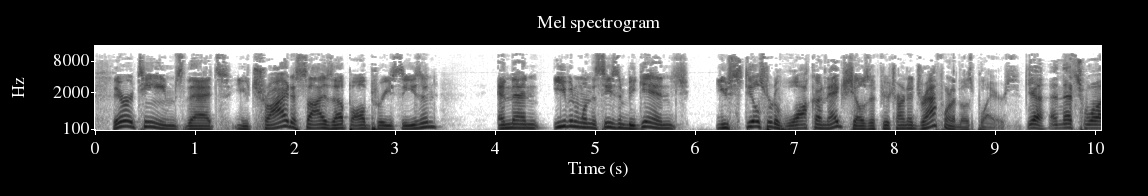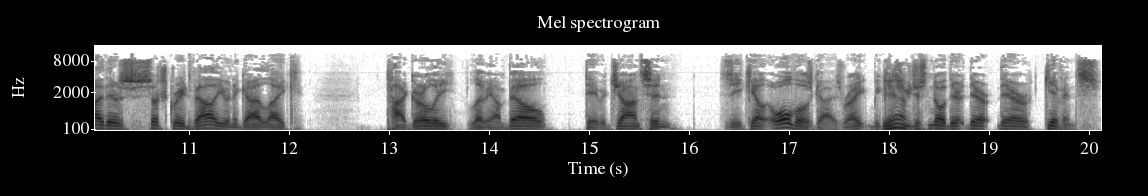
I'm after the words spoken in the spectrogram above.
there are teams that you try to size up all preseason and then even when the season begins, you still sort of walk on eggshells if you're trying to draft one of those players. Yeah, and that's why there's such great value in a guy like Todd Gurley, Le'Veon Bell, David Johnson, Zeke all those guys, right? Because Yeah. you just know they're they're they're givens.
